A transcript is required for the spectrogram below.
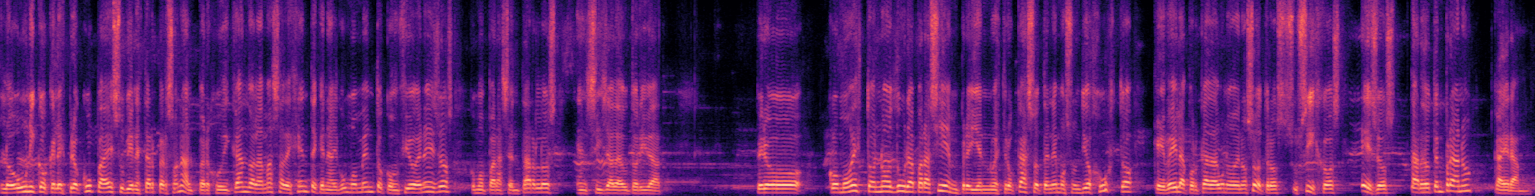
lo único que les preocupa es su bienestar personal, perjudicando a la masa de gente que en algún momento confió en ellos como para sentarlos en silla de autoridad. Pero como esto no dura para siempre y en nuestro caso tenemos un Dios justo que vela por cada uno de nosotros, sus hijos, ellos, tarde o temprano, caerán.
